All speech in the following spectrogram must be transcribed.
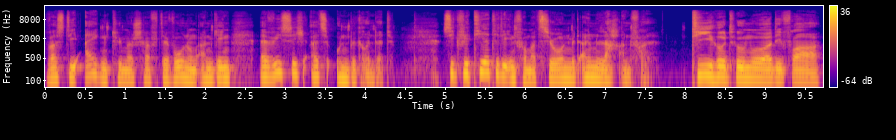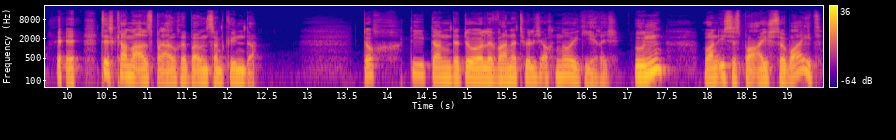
was die Eigentümerschaft der Wohnung anging, erwies sich als unbegründet. Sie quittierte die Information mit einem Lachanfall. Die hat Humor, die Frau. das kann man als brauchen bei unserem Künder. Doch die Tante Dorle war natürlich auch neugierig. Und wann ist es bei euch so weit?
